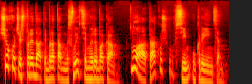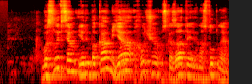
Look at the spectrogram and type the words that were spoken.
Що хочеш передати братам мисливцям і рибакам? Ну а також всім українцям. Мисливцям і рибакам я хочу сказати наступне:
